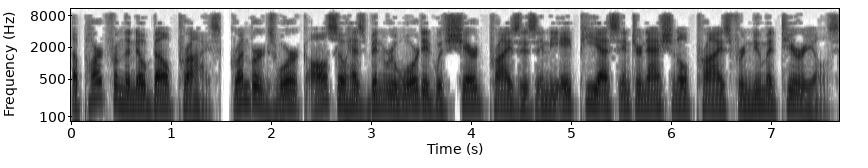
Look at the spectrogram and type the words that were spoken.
Apart from the Nobel Prize, Grunberg's work also has been rewarded with shared prizes in the APS International Prize for New Materials,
